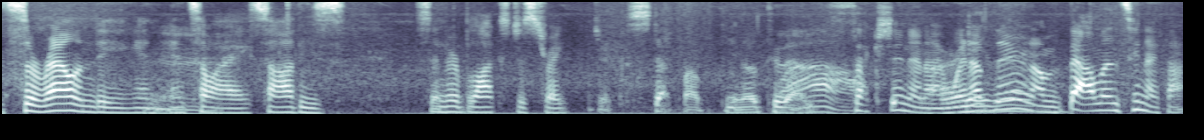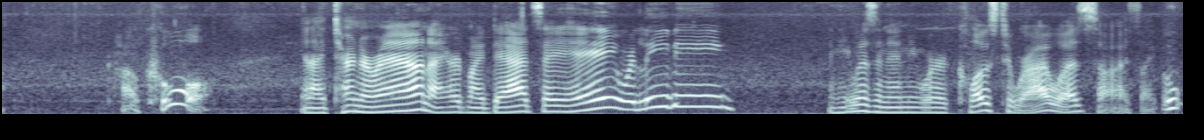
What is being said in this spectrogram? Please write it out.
surrounding. And, and so I saw these cinder blocks just right, just step up, you know, to Wow. that section. And I went up there and. I'm balancing. I thought, how cool. And I turned around, I heard my dad say, Hey, we're leaving. And he wasn't anywhere close to where I was, so I was like, Ooh,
